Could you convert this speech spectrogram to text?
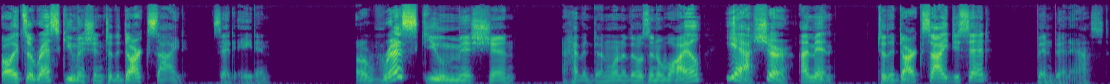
Oh, it's a rescue mission to the dark side, said Aiden. A rescue mission? I haven't done one of those in a while. Yeah, sure, I'm in. To the dark side, you said? Ben Ben asked.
